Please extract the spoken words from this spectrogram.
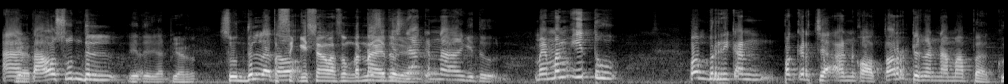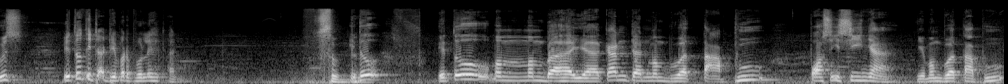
Biar- atau sundel gitu kan Biar sundel atau psikisnya langsung kena itu psikisnya ya. kena gitu memang itu memberikan pekerjaan kotor dengan nama bagus itu tidak diperbolehkan Sundel. itu itu mem- membahayakan dan membuat tabu posisinya, ya membuat tabu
